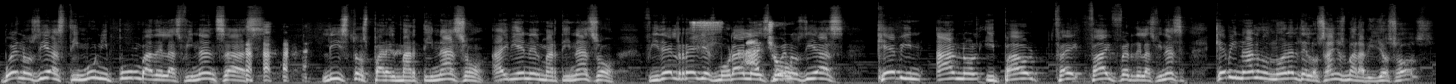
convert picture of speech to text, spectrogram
buenos días. Timón y Pumba de las finanzas. Listos para el martinazo. Ahí viene el martinazo. Fidel Reyes Morales, Acho. buenos días. Kevin Arnold y Paul Fe- Pfeiffer de las finanzas. Kevin Arnold no era el de los años maravillosos.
